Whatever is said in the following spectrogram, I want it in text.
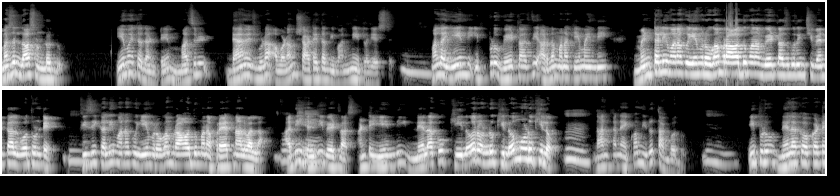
మజిల్ లాస్ ఉండొద్దు. ఏమవుతుందంటే మజిల్ డ్యామేజ్ కూడా అవ్వడం స్టార్ట్ అవుతుంది ఇవన్నీ ఇట్లా చేస్తే. మళ్ళీ ఏంది? ఇప్పుడు వెయిట్ లాస్ది అర్థం మనకి ఏమైంది మెంటలీ మనకు ఏం రోగం రావద్దు మనం వెయిట్ లాస్ గురించి వెనకాల పోతుంటే. ఫిజికలీ మనకు ఏం రోగం రావద్దు మన ప్రయత్నాల వల్ల. అది. హెల్దీ వెయిట్ లాస్ అంటే ఏంది? నెలకు కిలో రెండు కిలో మూడు కిలో. దానికన్నా ఎక్కువ మీరు తగ్గొద్దు. ఇప్పుడు నెలకు ఒకటే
